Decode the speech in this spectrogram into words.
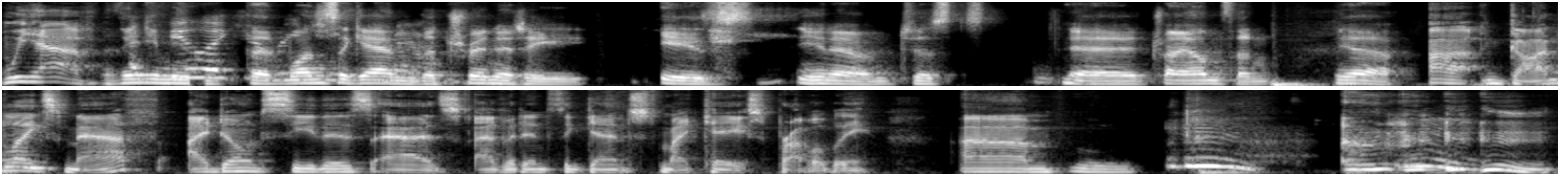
we have i think I you mean like that once again the trinity is you know just uh, triumphant yeah Uh, God likes math. I don't see this as evidence against my case, probably. Um, Hmm. mhm.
